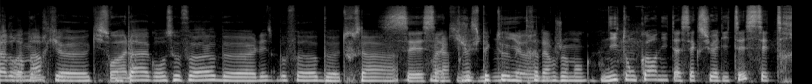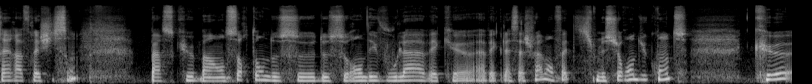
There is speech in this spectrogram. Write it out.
pas de remarques, euh, euh, qui sont voilà. pas grossophobes, euh, lesbophobes, tout ça. C'est ça Voilà, qui respectueux, ni, mais très largement. quoi. ni ton corps ni ta sexualité, c'est très rafraîchissant. Parce que ben, en sortant de ce, de ce rendez-vous-là avec, euh, avec la sage-femme, en fait, je me suis rendu compte que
